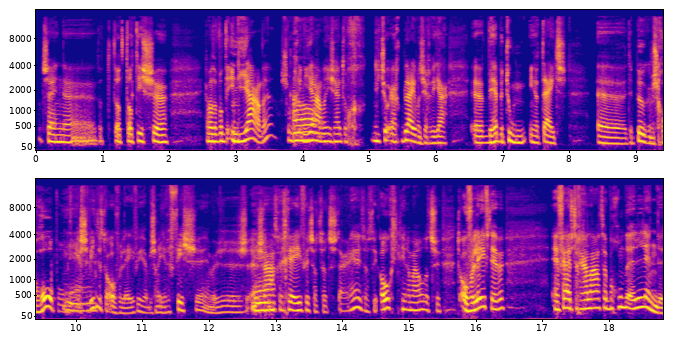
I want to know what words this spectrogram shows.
Dat, zijn, eh, dat, dat, dat is... ja, want, de indianen, sommige Oh. indianen die zijn toch niet zo erg blij. Want ze zeggen, ja, eh, we hebben toen in de tijd eh, de pilgrims geholpen om de eerste winter te overleven. We hebben ze leren vissen, en hebben ze Ja. zaad gegeven. Dat, dat, dat, hè, dat de oogst niet helemaal, dat ze het overleefd hebben. En 50 jaar later begon de ellende.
